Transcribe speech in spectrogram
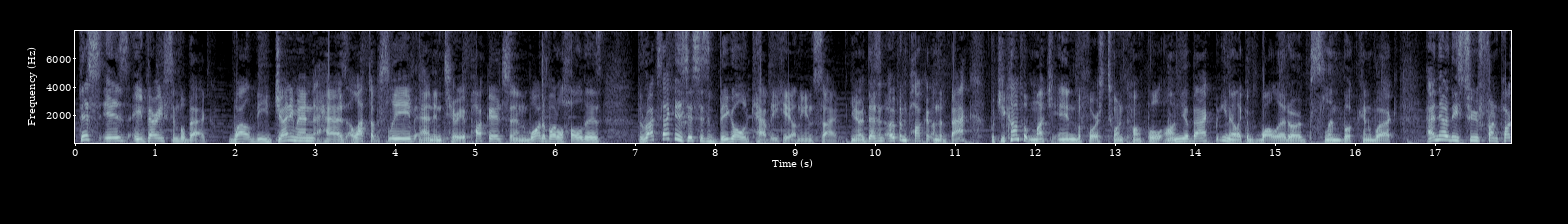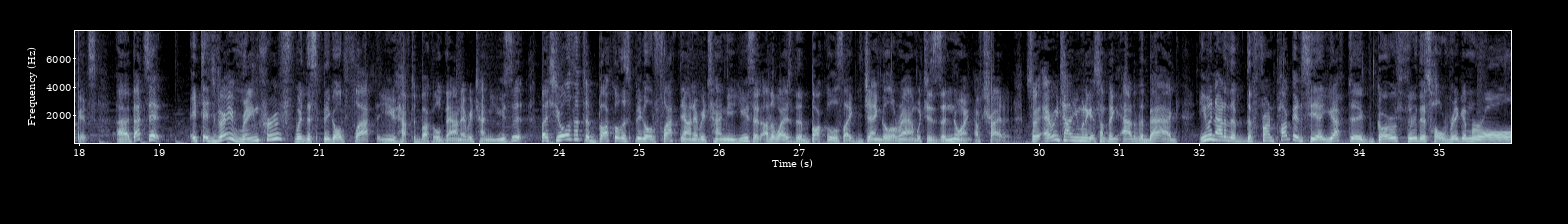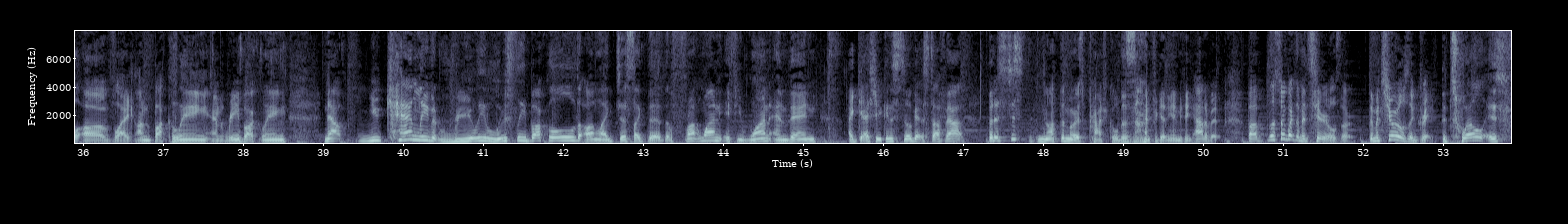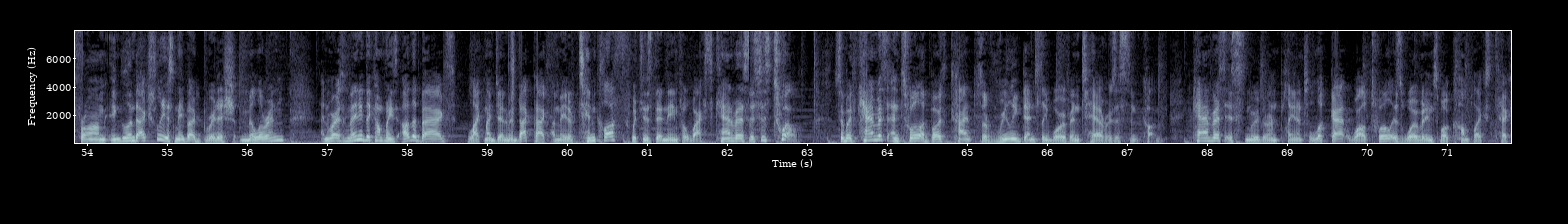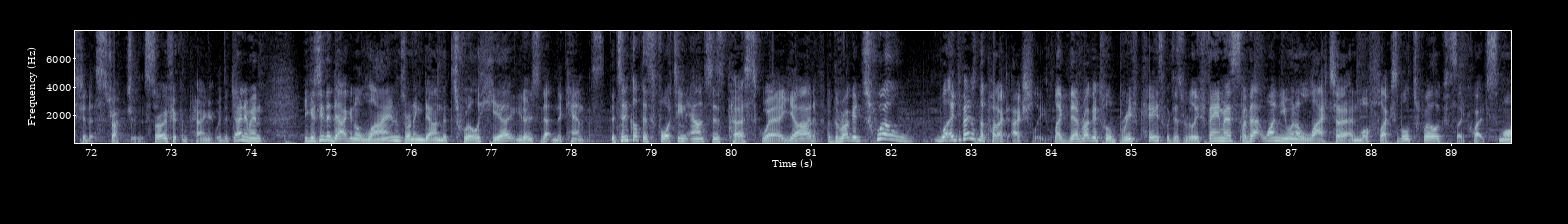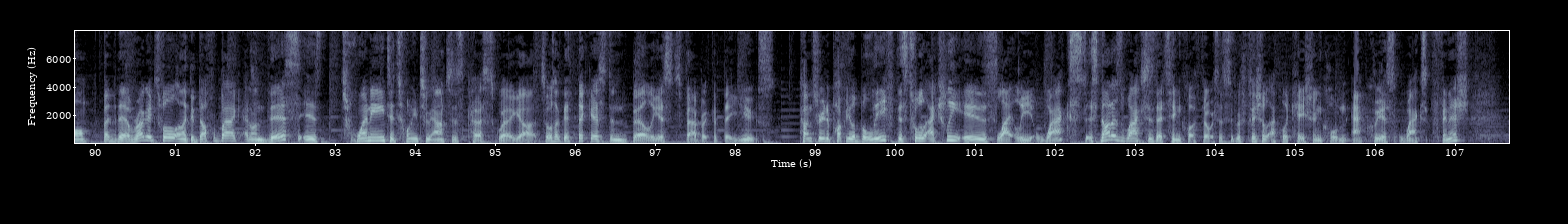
This is a very simple bag. While the Journeyman has a laptop sleeve and interior pockets and water bottle holders, the rucksack is just this big old cavity here on the inside. You know, there's an open pocket on the back, which you can't put much in before it's too uncomfortable on your back, but you know, like a wallet or a slim book can work. And there are these two front pockets. Uh, that's it. It, it's very rainproof with this big old flap that you have to buckle down every time you use it. But you also have to buckle this big old flap down every time you use it. Otherwise the buckles like jangle around, which is annoying. I've tried it. So every time you want to get something out of the bag, even out of the, the front pockets here, you have to go through this whole rigmarole of like unbuckling and rebuckling. Now, you can leave it really loosely buckled on like just like the, the front one if you want, and then I guess you can still get stuff out but it's just not the most practical design for getting anything out of it. But let's talk about the materials though. The materials are great. The twill is from England actually, it's made by British Millerain. And whereas many of the company's other bags, like my Journeyman backpack, are made of tin cloth, which is their name for waxed canvas, this is twill. So both canvas and twill are both types of really densely woven tear-resistant cotton. Canvas is smoother and plainer to look at, while twill is woven into more complex textured structures. So if you're comparing it with the genuine, you can see the diagonal lines running down the twill here. You don't see that in the canvas. The tin cloth is 14 ounces per square yard, but the rugged twill well, it depends on the product actually. Like their rugged twill briefcase, which is really famous. For that one, you want a lighter and more flexible twill because it's like quite small. But their rugged twill on like a duffel bag and on this is 20 to 22 ounces per square yard. So it's like the thickest and burliest fabric that they use. Contrary to popular belief, this twill actually is slightly waxed. It's not as waxed as their tin cloth though. It's a superficial application called an aqueous wax finish.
